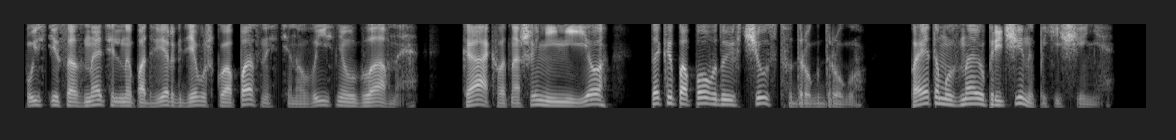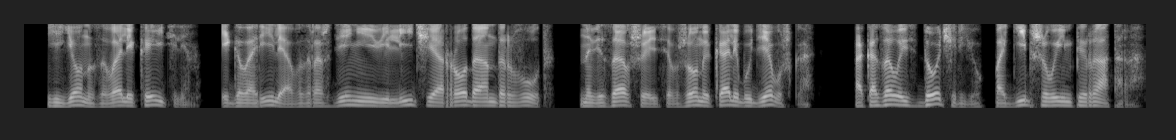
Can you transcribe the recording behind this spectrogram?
Пусть и сознательно подверг девушку опасности, но выяснил главное. Как в отношении нее, так и по поводу их чувств друг к другу. Поэтому знаю причины похищения. Ее называли Кейтилин и говорили о возрождении величия рода Андервуд. Навязавшаяся в жены Калибу девушка оказалась дочерью погибшего императора.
